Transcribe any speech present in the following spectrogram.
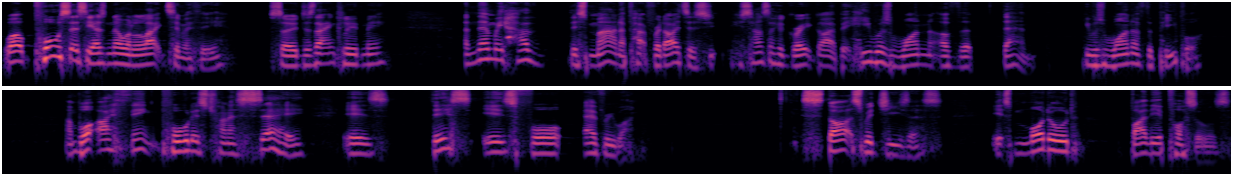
Well, Paul says he has no one like Timothy, so does that include me? And then we have this man, Epaphroditus, who sounds like a great guy, but he was one of the them. He was one of the people. And what I think Paul is trying to say is this is for everyone. It starts with Jesus, it's modeled by the apostles,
